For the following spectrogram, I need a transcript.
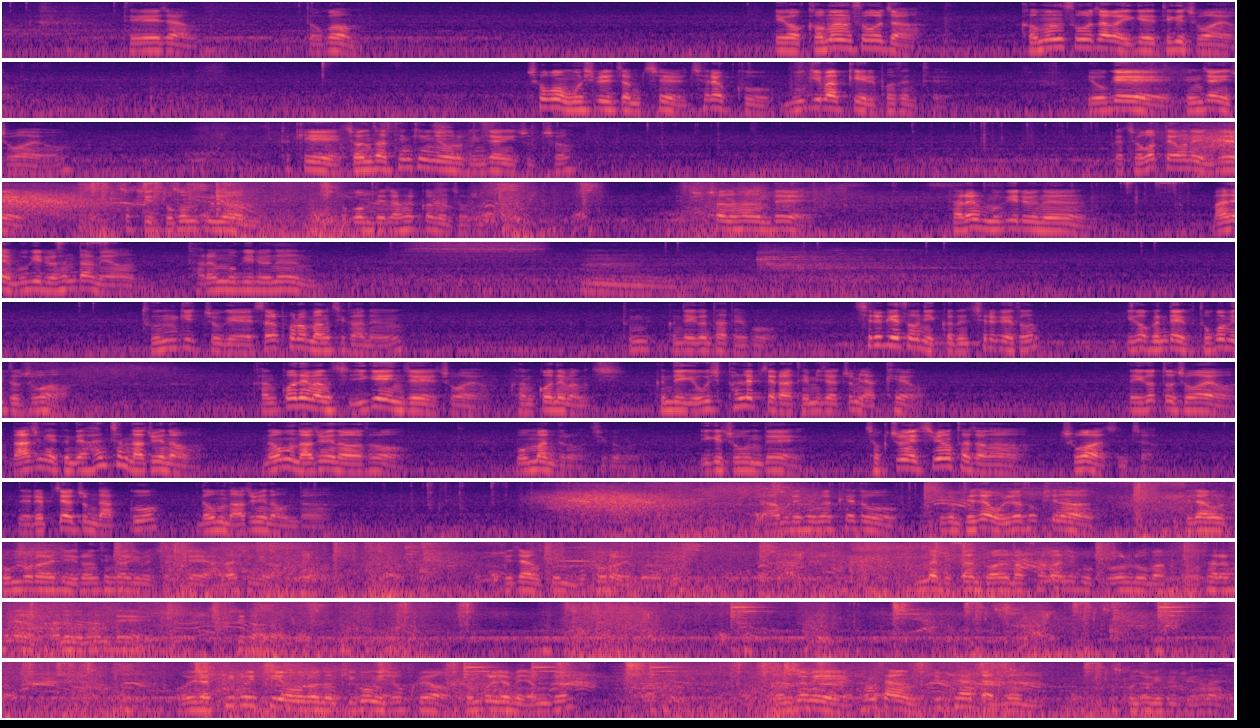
대장 도검. 이거 검은 수호자. 검은 수호자가 이게 되게 좋아요. 초공 51.7 체력 9 무기 맞기 1% 요게 굉장히 좋아요. 특히 전사 탱킹용으로 굉장히 좋죠. 그러니까 저것 때문에 이제 혹시 도검 숙련 도검 대장 할 거면 저 좋다 추천을 하는데 다른 무기류는 만약 무기를 한다면 다른 무기류는 음 둔기 쪽에 썰포로 망치 가능. 둔- 근데 이건 다 되고. 칠흑의 손이 있거든 칠흑의 손. 이거 근데 도검이 더 좋아. 강권의 망치 이게 이제 좋아요. 강권의 망치. 근데 이게 58렙제라 데미지가 좀 약해요. 근데 이것도 좋아요. 나중에 근데 한참 나중에 나와. 너무 나중에 나와서 못 만들어 지금은. 이게 좋은데 적중에 치명타잖아. 좋아 진짜. 근데 랩제가 좀 낮고 너무 나중에 나온다 근데 아무리 생각해도 지금 대장 올려서 혹시나 대장으로 돈 벌어야지 이런 생각이면 절대 안 하신 게 맞고요 대장 돈 못 벌어요 거의. 겁나 비싼 도안을 막 사가지고 그걸로 막 장사를 하면 가능은 한데 쉽지가 않아. 오히려 PVP용으로는 기공이 좋고요. 돈 벌려면 연금 연금이 항상 실패하지 않는 보조 기술 중 하나예요.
